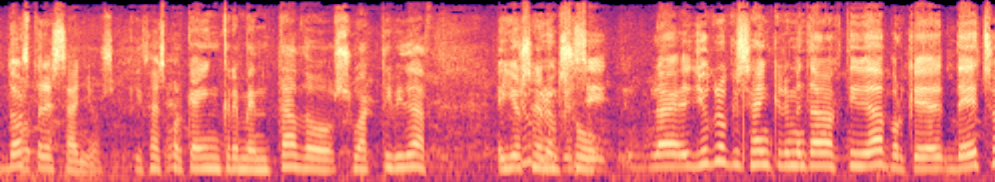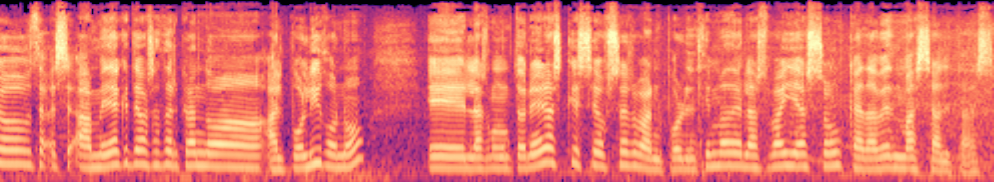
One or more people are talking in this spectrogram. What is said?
dos tres años. Quizás porque ha incrementado su actividad. Ellos Yo en creo que su sí. La- yo creo que se ha incrementado la actividad porque, de hecho, a medida que te vas acercando a- al polígono, eh, las montoneras que se observan por encima de las vallas son cada vez más altas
